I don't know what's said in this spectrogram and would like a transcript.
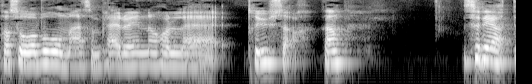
fra soverommet som pleide å inneholde truser. Sant? Så det at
